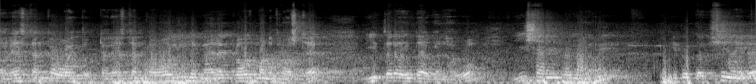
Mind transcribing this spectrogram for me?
ಟೆರೆಸ್ ತನಕ ಹೋಯ್ತು. ಟೆರೆಸ್ ತನಕ ಹೋಗಿ ಇಲ್ಲಿ ಮೇಲೆ ಕ್ಲೋಸ್ ಮಾಡಿದ್ರು ಅಷ್ಟೇ. ಈ ಥರ ಇದ್ದಾಗ ನಾವು ಈಶಾನ್ಯದಲ್ಲಾಗಲಿ ಇದು ದಕ್ಷಿಣ ಇದೆ.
